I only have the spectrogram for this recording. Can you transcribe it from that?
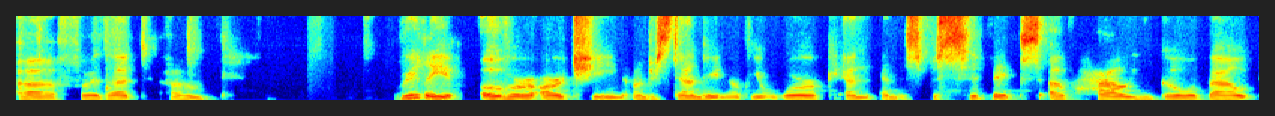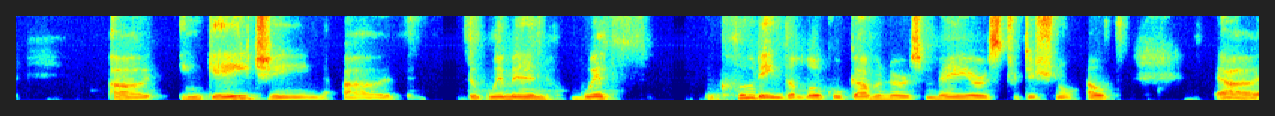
uh, for that um, really overarching understanding of your work and, and the specifics of how you go about uh, engaging uh, the women with, including the local governors, mayors, traditional health uh,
